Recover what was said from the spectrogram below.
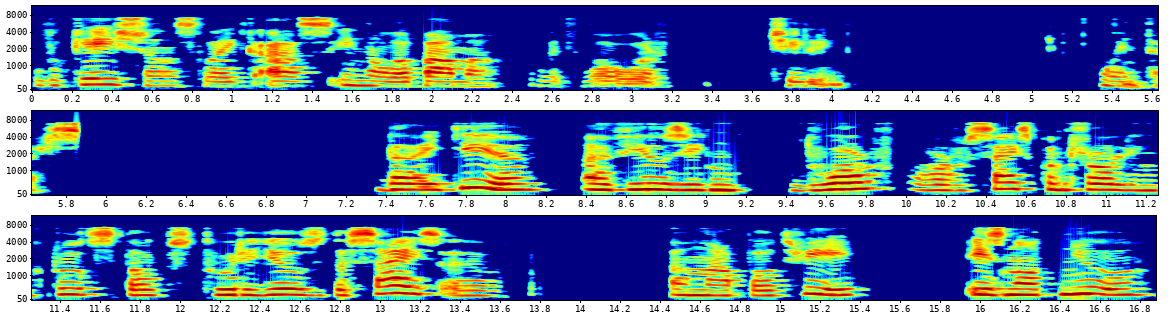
locations like us in Alabama with lower chilling winters. The idea of using dwarf or size-controlling rootstocks to reduce the size of an apple tree is not new.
